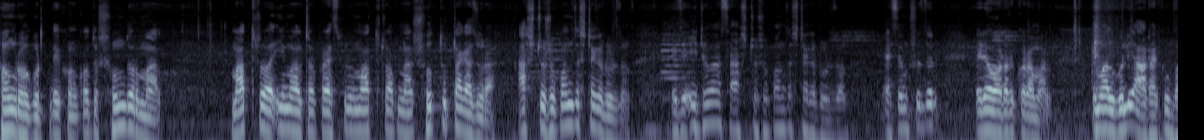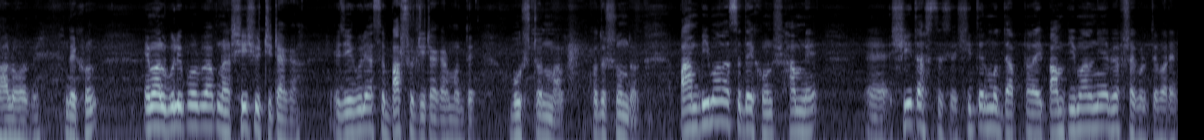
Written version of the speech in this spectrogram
সংগ্রহ করতে দেখুন কত সুন্দর মাল। মাত্র এই মালটার প্রাইস পড়বে মাত্র আপনার সত্তর টাকা জোড়া, আটশোশো পঞ্চাশ টাকা ডর্জন এই যে এটাও আছে আটশোশো পঞ্চাশ টাকা ডর্জন এস এম সুদের এটা অর্ডার করা মাল। এই মালগুলি আটা খুব ভালো হবে। দেখুন, এই মালগুলি পড়বে আপনার ছেষট্টি টাকা। এই যে এগুলি আছে বাষট্টি টাকার মধ্যে। বুস্টন মাল, কত সুন্দর। পাম্পি মাল আছে, দেখুন, সামনে শীত আসতেছে, শীতের মধ্যে আপনারা এই পাম্পি মাল নিয়ে ব্যবসা করতে পারেন।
